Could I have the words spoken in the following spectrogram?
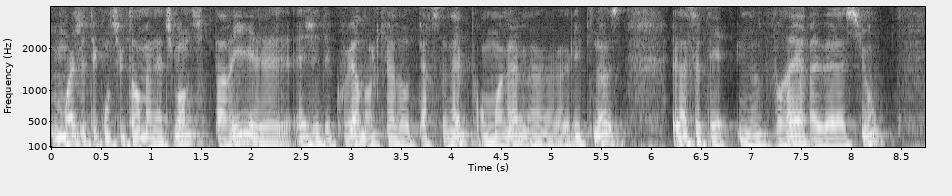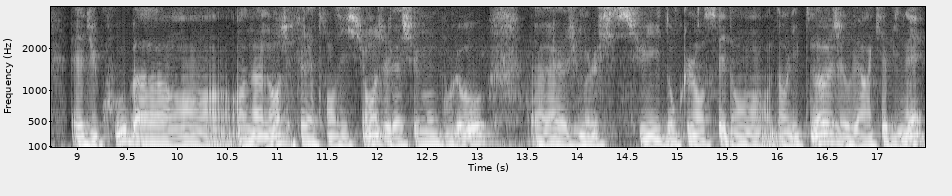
moi, j'étais consultant en management sur Paris et, et j'ai découvert dans le cadre personnel pour moi-même euh, l'hypnose. Et là, c'était une vraie révélation. Et du coup, bah, en, en un an, j'ai fait la transition, j'ai lâché mon boulot, euh, je me suis donc lancé dans, dans l'hypnose, j'ai ouvert un cabinet.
